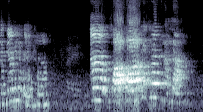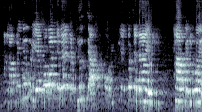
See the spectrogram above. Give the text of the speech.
หันหน้าไปทางไหนคะอ่าขอขอ ได้ภาพไปด้วย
